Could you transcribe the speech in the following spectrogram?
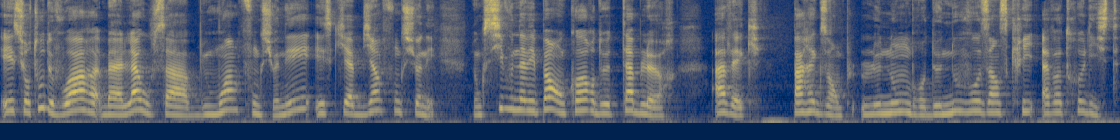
et surtout de voir bah, là où ça a moins fonctionné et ce qui a bien fonctionné. Donc si vous n'avez pas encore de tableur avec par exemple le nombre de nouveaux inscrits à votre liste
